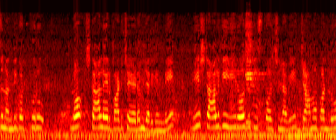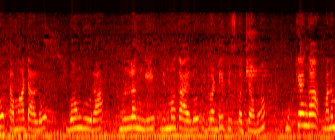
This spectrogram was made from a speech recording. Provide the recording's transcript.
రోజు నందికొట్కూరు లో స్టాల్ ఏర్పాటు చేయడం జరిగింది. ఈ స్టాల్కి ఈ రోజు తీసుకొచ్చినవి జామ పండ్లు టమాటాలు గోంగూర ముల్లంగి నిమ్మకాయలు ఇటువంటివి తీసుకొచ్చాము. ముఖ్యంగా మనం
